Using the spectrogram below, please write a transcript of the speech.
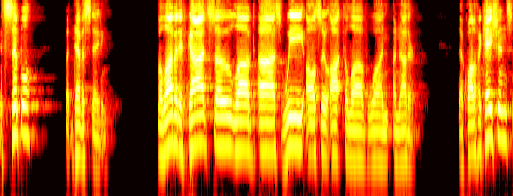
It's simple, but devastating. Beloved, if God so loved us, we also ought to love one another. No qualifications,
